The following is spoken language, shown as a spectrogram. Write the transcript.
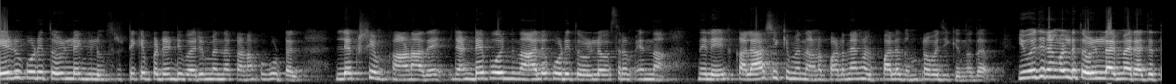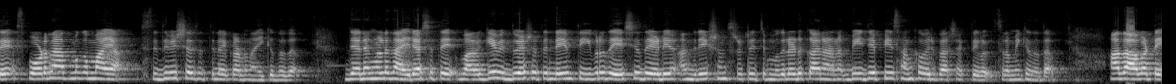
ഏഴു കോടി തൊഴിലെങ്കിലും സൃഷ്ടിക്കപ്പെടേണ്ടി വരുമെന്ന കണക്കുകൂട്ടൽ ലക്ഷ്യം കാണാതെ രണ്ട് പോയിന്റ് നാല് കോടി തൊഴിലവസരം എന്ന നിലയിൽ കലാശിക്കുമെന്നാണ് പഠനങ്ങൾ പലതും പ്രവചിക്കുന്നത്. യുവജനങ്ങളുടെ തൊഴിലില്ലായ്മ രാജ്യത്തെ സ്ഫോടനാത്മകമായ സ്ഥിതിവിശേഷത്തിലേക്കാണ് നയിക്കുന്നത്. ജനങ്ങളുടെ നൈരാശ്യത്തെ വർഗീയ വിദ്വേഷത്തിന്റെയും തീവ്ര ദേശീയതയുടെയും അന്തരീക്ഷം സൃഷ്ടിച്ച് മുതലെടുക്കാനാണ് ബി ജെ പി സംഘപരിവാർ ശക്തികൾ ശ്രമിക്കുന്നത്. അതാവട്ടെ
